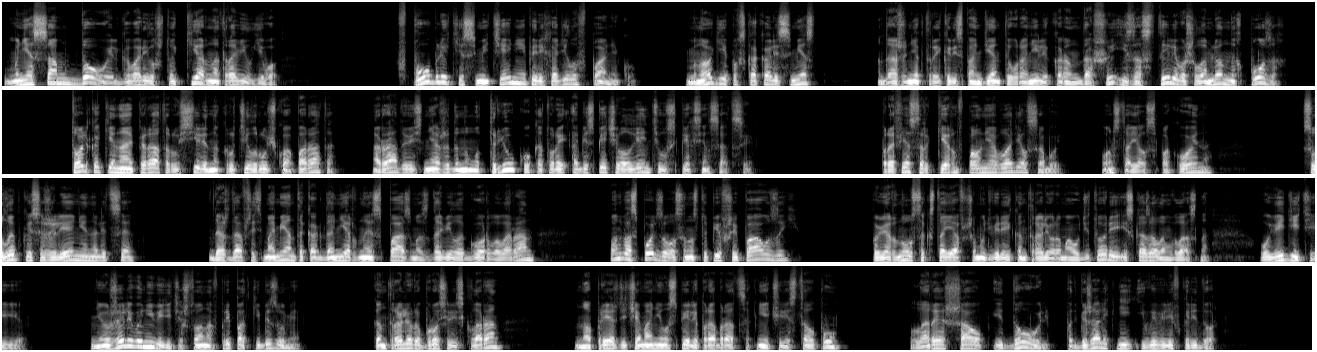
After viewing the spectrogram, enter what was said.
Мне сам Доуэль говорил, что Керн отравил его». В публике смятение переходило в панику. Многие повскакали с мест, даже некоторые корреспонденты уронили карандаши и застыли в ошеломленных позах. Только кинооператор усиленно крутил ручку аппарата, радуясь неожиданному трюку, который обеспечивал ленте успех сенсации. Профессор Керн вполне овладел собой. Он стоял спокойно, с улыбкой сожаления на лице. Дождавшись момента, когда нервная спазма сдавила горло Лоран, он воспользовался наступившей паузой, повернулся к стоявшему дверей контролерам аудитории и сказал им властно — Уведите ее. Неужели вы не видите, что она в припадке безумия? Контролеры бросились к Лоран, но прежде чем они успели пробраться к ней через толпу, Лоре, Шауп и Доуль подбежали к ней и вывели в коридор.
